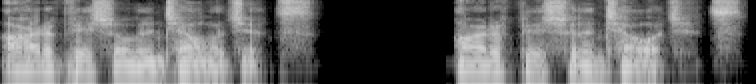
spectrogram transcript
artificial intelligence. Artificial intelligence.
